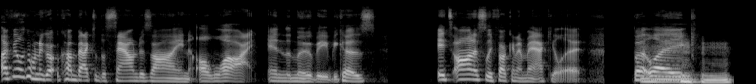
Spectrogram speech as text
I feel like I'm gonna go come back to the sound design a lot in the movie because it's honestly fucking immaculate. But Mhm. like Mhm.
